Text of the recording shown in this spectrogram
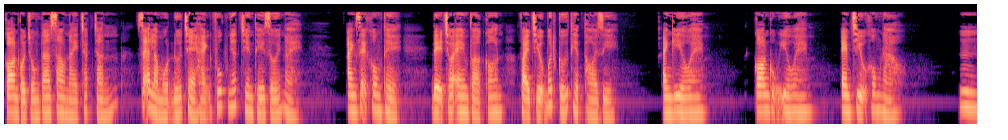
Con của chúng ta sau này chắc chắn sẽ là một đứa trẻ hạnh phúc nhất trên thế giới này. Anh sẽ không thể để cho em và con phải chịu bất cứ thiệt thòi gì. Anh yêu em, con cũng yêu em, em chịu không nào? Ừ,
